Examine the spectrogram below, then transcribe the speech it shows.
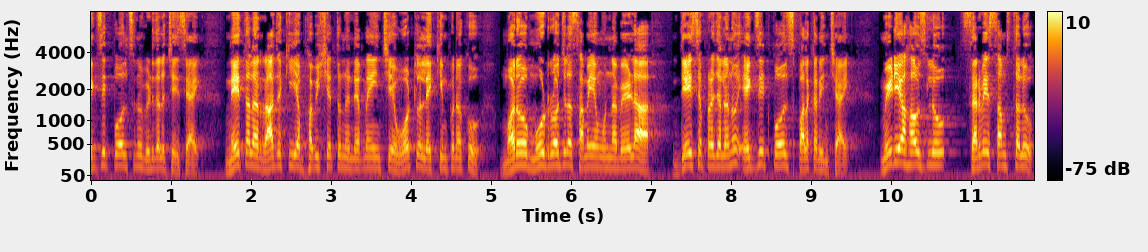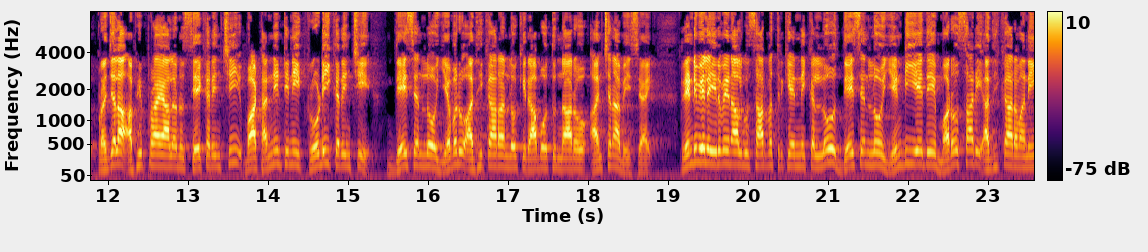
ఎగ్జిట్ పోల్స్ను విడుదల చేశాయి. నేతల రాజకీయ భవిష్యత్తును నిర్ణయించే ఓట్ల లెక్కింపునకు మరో మూడు రోజుల సమయం ఉన్న వేళ దేశ ప్రజలను ఎగ్జిట్ పోల్స్ పలకరించాయి. మీడియా హౌస్లు సర్వే సంస్థలు ప్రజల అభిప్రాయాలను సేకరించి వాటన్నింటినీ క్రోడీకరించి దేశంలో ఎవరు అధికారంలోకి రాబోతున్నారో అంచనా వేశాయి. రెండు వేల ఇరవై నాలుగు సార్వత్రిక ఎన్నికల్లో దేశంలో ఎన్డీఏదే మరోసారి అధికారమని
